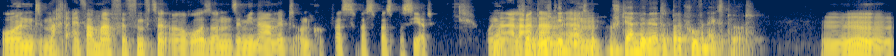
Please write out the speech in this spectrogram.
und macht einfach mal für 15 Euro so ein Seminar mit und guckt, was, was, was passiert. Und ja, alle anderen. Ähm, mit fünf Stern bewertet bei Proven Expert. Mh,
